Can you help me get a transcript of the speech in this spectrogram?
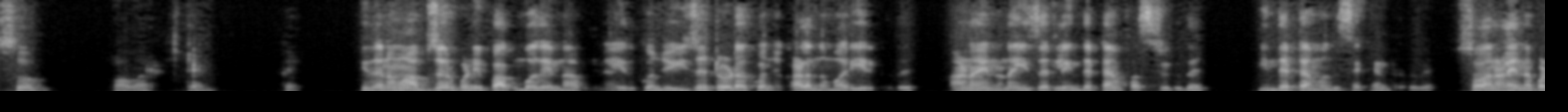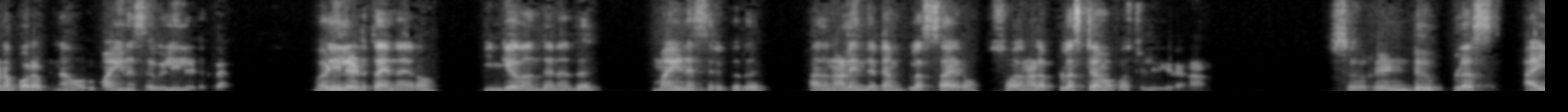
ஸோ பவர் டென் ஓகே இதை நம்ம அப்சர்வ் பண்ணி பார்க்கும்போது என்ன அப்படின்னா இது கொஞ்சம் இசட்டோட கொஞ்சம் கலந்த மாதிரி இருக்குது. ஆனால் என்னன்னா இசட்ல இந்த டைம் ஃபர்ஸ்ட் இருக்குது இந்த டைம் வந்து செகண்ட் இருக்குது. ஸோ அதனால் என்ன பண்ண போகிறோம் அப்படின்னா ஒரு மைனஸை வெளியில் எடுக்கிறேன். வெளியில் எடுத்தால் என்ன ஆயிரும்? இங்கே வந்து என்னது? மைனஸ் இருக்குது. அதனால் இந்த டைம் ப்ளஸ் ஆயிரும். ஸோ அதனால் ப்ளஸ் டேம் ஃபர்ஸ்ட் எழுதிக்கிறேன் நான். ஸோ ரெண்டு plus i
